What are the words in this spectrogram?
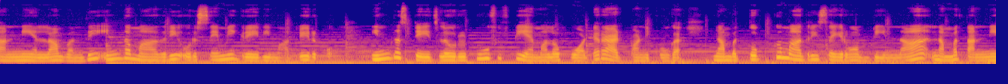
தண்ணி எல்லாம் வந்து இந்த மாதிரி ஒரு செமி கிரேவி மாதிரி இருக்கும். இந்த ஸ்டேஜில் ஒரு two fifty ML of water add பண்ணிக்கோங்க. நம்ம தொக்கு மாதிரி செய்கிறோம் அப்படின்னா நம்ம தண்ணி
